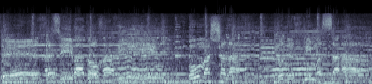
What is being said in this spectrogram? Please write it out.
תחזי בכוכבים, ומה שלח דודך ממסעה.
